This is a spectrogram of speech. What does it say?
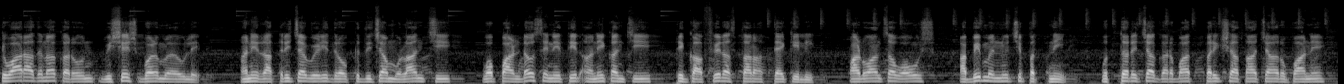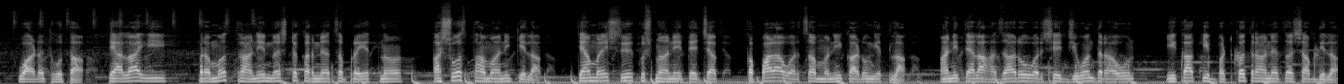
शिवाराधना करून विशेष बळ मिळवले आणि रात्रीच्या वेळी द्रौपदीच्या मुलांची व पांडव सेनेतील अनेकांची ते गाफील असताना हत्या केली. पांडवांचा वंश अभिमन्यूची पत्नी उत्तरेच्या गर्भात परीक्षाताच्या रूपाने वाढत होता. त्यालाही ब्रह्मस्त्राने नष्ट करण्याचा प्रयत्न अश्वस्थामाने केला. त्यामुळे श्रीकृष्णाने त्याच्या कपाळावरचा मणी काढून घेतला आणि त्याला हजारो वर्षे जिवंत राहून एकाकी भटकत राहण्याचा शाप दिला.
